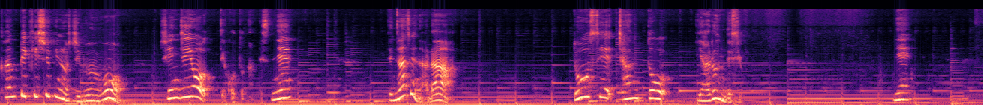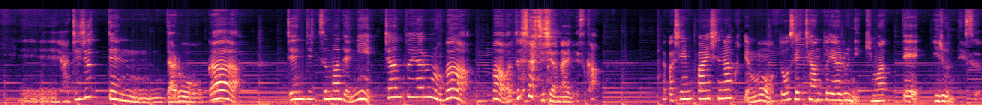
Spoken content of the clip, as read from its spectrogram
完璧主義の自分を信じようってことなんですね。でなぜならどうせちゃんとやるんですよ。ね。えー、80点だろうが前日までにちゃんとやるのがまあ私たちじゃないですか。だから心配しなくてもどうせちゃんとやるに決まっているんです。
